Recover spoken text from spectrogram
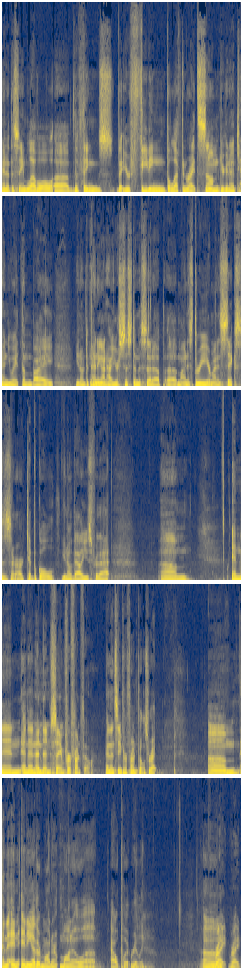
and at the same level uh, the things that you're feeding the left and right summed you're going to attenuate them by you know depending on how your system is set up uh, minus three or minus six is our, our typical you know values for that um, and then and then and then same for front fill. and then same for front fills, right? Um, and and any other mono mono uh, output really. Um, right, right.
